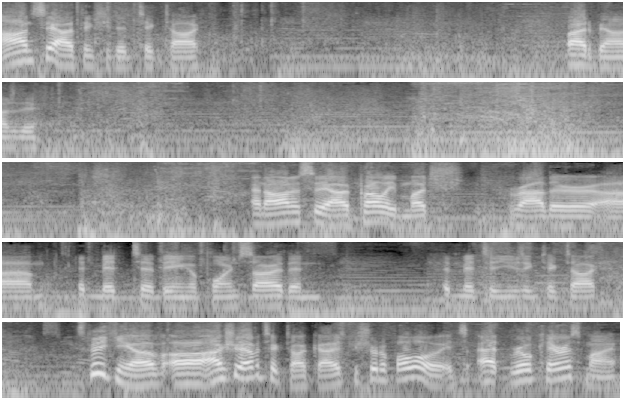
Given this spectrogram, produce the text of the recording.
Honestly, I would think she did TikTok. Had to be honest with you. And honestly, I would probably much rather um, admit to being a porn star than admit to using TikTok. Speaking of, uh, I actually have a TikTok, guys. Be sure to follow. It's at Real Charisma.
